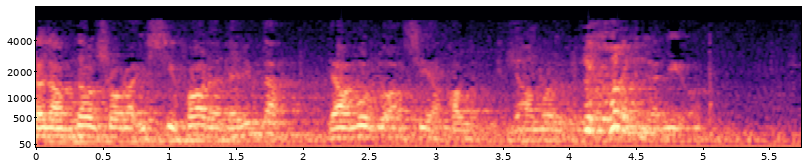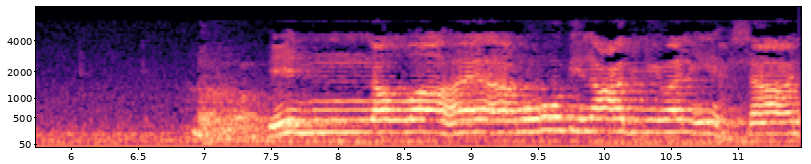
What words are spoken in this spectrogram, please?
Selamdan sonra istiğfar edelim de yağmur duası yapalım. Yağmur bekleniyor. إن الله يأمر بالعدل والإحسان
